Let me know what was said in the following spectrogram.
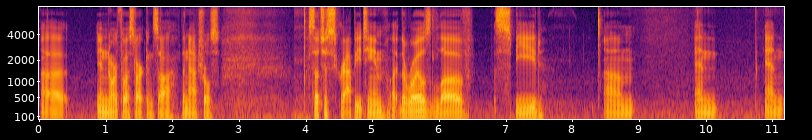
uh, in Northwest Arkansas, the Naturals. Such a scrappy team. Like the Royals love speed, um, and and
